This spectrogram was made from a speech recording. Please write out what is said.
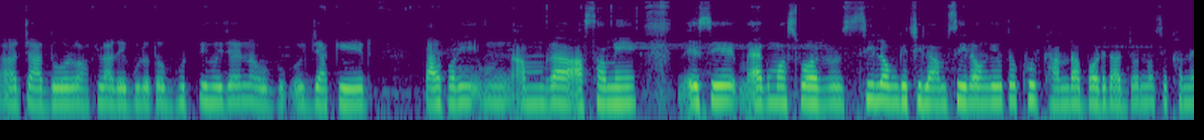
আর চাদর, মাফলার এগুলো তো ভর্তি হয়ে যায় না ওই জ্যাকেট। তারপরে আমরা আসামে এসে এক মাস পর শিলংয়ে ছিলাম। শিলংয়ে তো খুব ঠান্ডা পড়ে, তার জন্য সেখানে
